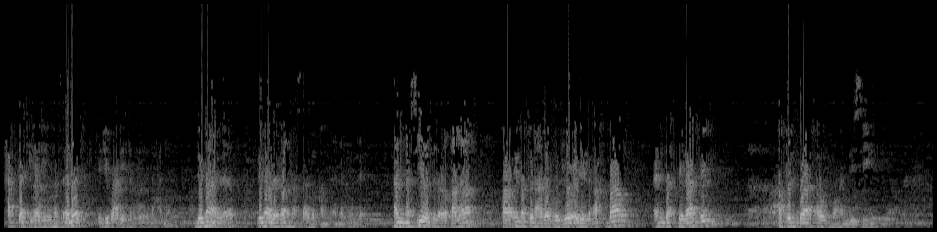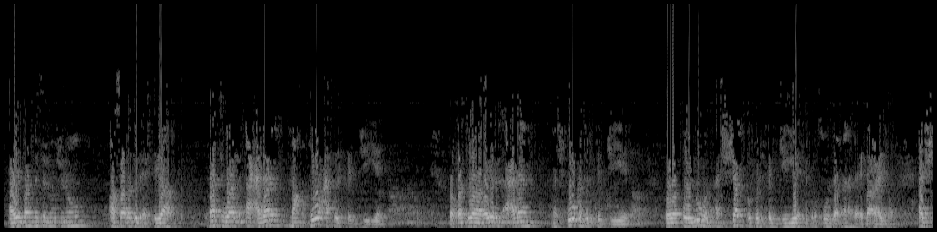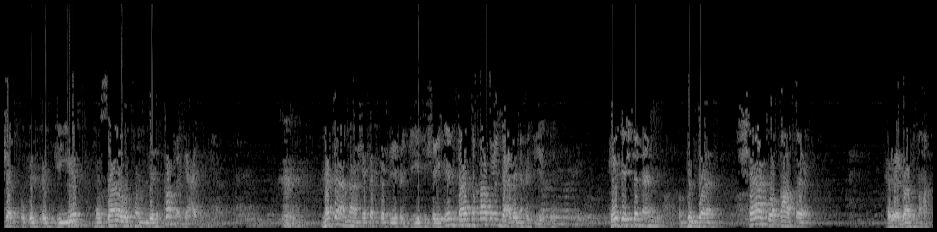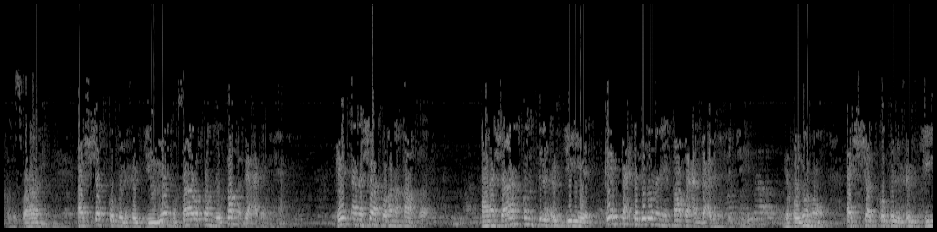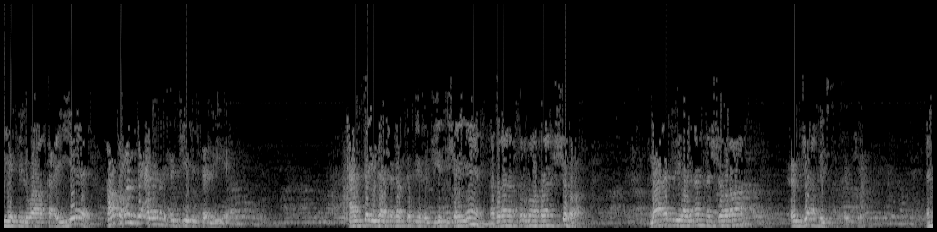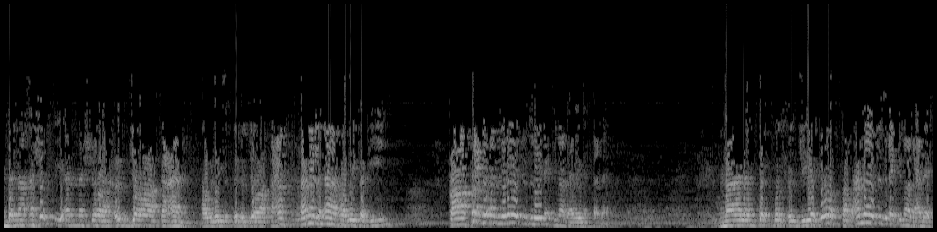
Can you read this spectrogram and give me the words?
حتى في هذه المسألة يجب عليه تقليد الأعلام. لماذا؟ لماذا قلنا سابقا من الأدلة؟ أن سيرة العقلاء قائمة على الرجوع للأخبار عند اختلاف الأطباء أو المهندسين. أيضا مثل شنو؟ أصالة الاحتياط. فتوى الأعلام مقطوعة الحجية. وفتوى غير الأعلام مشكوكة الحجية. ويقولون الشك في الحجية في الأصول ده أهل العبارة عندهم الشك في الحجية مساوق للقطع بعدمها متى ما شككت في حجية شيء فأنت قاطع عند عدم حجيته. كيف يجتمع ضد شاك وقاطع. هذا عبارة محقق الإصفهاني. الشك في الحجية مساوق للقطع بعدمها. كيف أنا شاك وأنا قاطع؟ أنا شاك في الحجية. كيف تعتبرونني قاطعا بعدم الحجية؟ يقولون الشك في الحجية الواقعية قطعا بعدم الحجية الفعلية. أنت إذا شككت في حجية شيئين مثلا نفترض مثلا الشهرة. لا أدري هل أن الشهرة حجة أم ليست. عندما أشك في أن الشهرة حجة واقعا أو ليست بحجة واقعا أنا الآن وظيفتي قاطع بأن لا يجوز لي الاعتماد عليها فعلا ما لم تثبت حجيته طبعا لا يجوز الاعتماد عليه.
